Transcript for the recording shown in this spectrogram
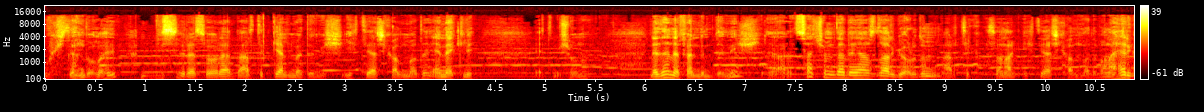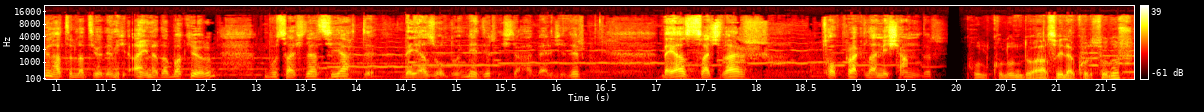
bu işten dolayı. Bir süre sonra artık gelme demiş ihtiyaç kalmadı emekli etmiş onu. Neden efendim demiş. Ya saçımda beyazlar gördüm artık sana ihtiyaç kalmadı. Bana her gün hatırlatıyor demiş. Aynada bakıyorum. Bu saçlar siyahtı. Beyaz olduğu nedir? İşte habercidir. Beyaz saçlar toprakla nişandır. Kul kulun duasıyla kurtulur.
